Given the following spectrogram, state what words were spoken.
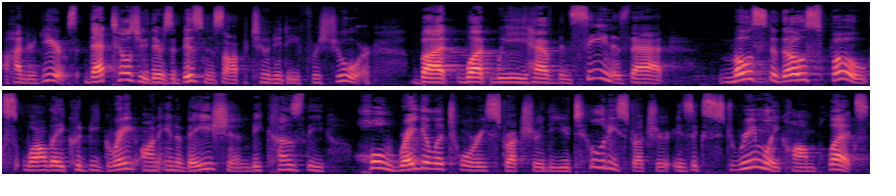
100 years. That tells you there's a business opportunity for sure. But what we have been seeing is that most of those folks, while they could be great on innovation because the whole regulatory structure, the utility structure is extremely complex,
